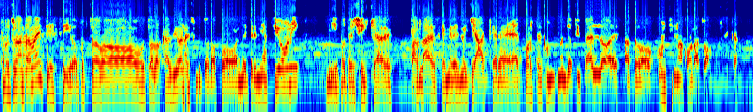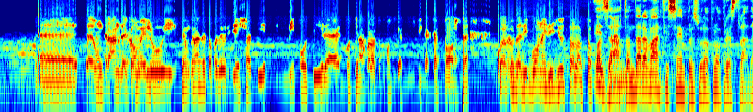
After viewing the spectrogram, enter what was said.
Fortunatamente sì, ho, avuto- l'occasione subito dopo le premiazioni di poterci chia- parlare, scambiare due chiacchiere e forse il complimento più bello è stato continua con la tua musica. Eh, se un grande come lui, se un grande come lui riesce a dirti, mi può dire continua con la tua musica, significa che forse qualcosa di buono e di giusto la sto facendo. Esatto, andare avanti sempre sulla propria strada.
